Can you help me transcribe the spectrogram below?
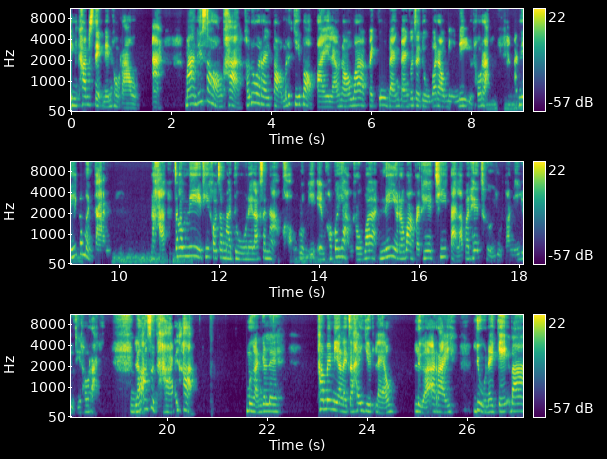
income statement ของเรา อะ มาอันที่สองค่ะเขาดูอะไรต่อเมื่อกี้บอกไปแล้วเนาะว่าไปกู้แบงก์แบงก์ก็จะดูว่าเรามีหนี้อยู่เท่าไหร่ อันนี้ก็เหมือนกันนะคะ เจ้าหนี้ที่เขาจะมาดูในลักษณะของกลุ่ม EM เขาก็อยากรู้ว่าหนี้ระหว่างประเทศที่แต่ละประเทศถืออยู่ตอนนี้อยู่ที่เท่าไหร่ แล้วอันสุดท้ายค่ะ เหมือนกันเลย ถ้าไม่มีอะไรจะให้ยึดแล้วเหลืออะไรอยู่ในเก๊บ้าง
